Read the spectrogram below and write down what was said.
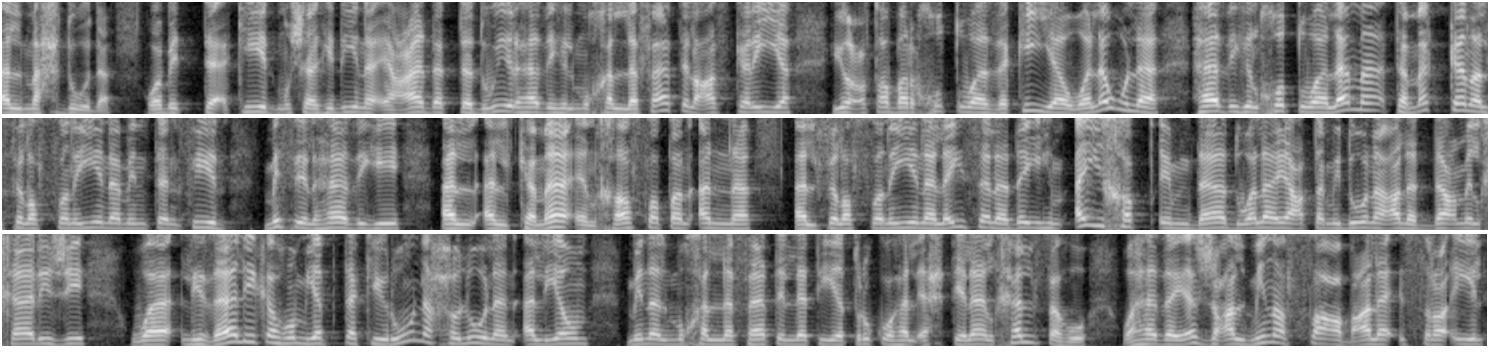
المحدودة. وبالتأكيد مشاهدينا إعادة تدوير هذه المخلفات العسكرية يعتبر خطوة ذكية ولولا هذه الخطوة لما تمكن الفلسطينيين من تنفيذ مثل هذه الكمائن خاصة أن الفلسطينيين ليس لديهم أي خط إمداد ولا يعتمدون على الدعم الخارجي ولذلك هم يبتكرون حلولا اليوم من المخلفات التي يتركها الاحتلال خلفه وهذا يجعل من الصعب على إسرائيل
